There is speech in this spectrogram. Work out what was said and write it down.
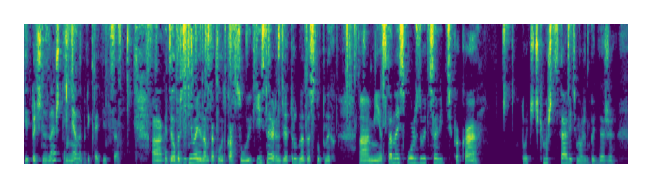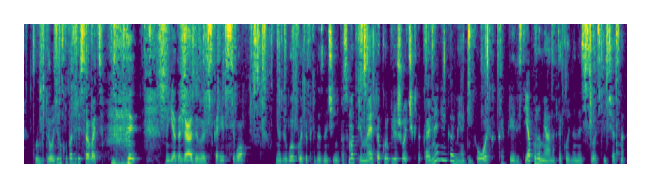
И точно знаю, что мне она пригодится. А, хотела обратить внимание на вот такую вот косую кисть. Наверное, для труднодоступных а, мест она используется. Видите, какая точечки может ставить. Может быть, даже какую-нибудь родинку подрисовать. Но я догадываюсь, скорее всего, у меня другое какое-то предназначение. Посмотрим на это кругляшочек. Такая мягенькая-мягенькая. Ой, какая прелесть. Я бы румяна такой наносила, если честно.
